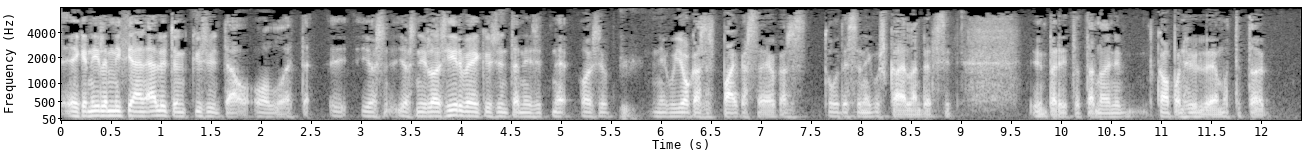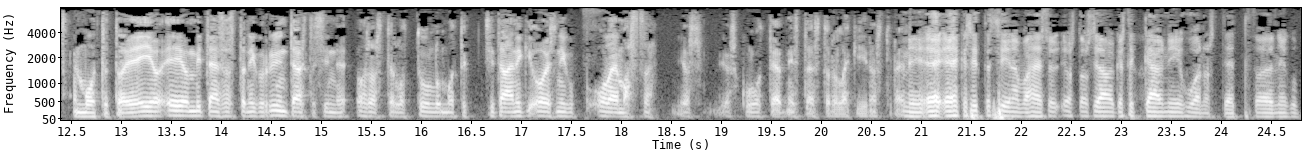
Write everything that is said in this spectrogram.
eikä niille mikään älytön kysyntä ollut, että jos, jos niillä olisi hirveä kysyntä, niin sitten ne olisi niin kuin jokaisessa paikassa ja jokaisessa tuutissa niin kuin Skylandersit ympäri tota, noin, niin kaupan hyllyjä, mutta toi mutta toi ei ole, ei ole mitään sellaista niinku ryntäystä sinne osastolle tullut, mutta sitä ainakin olisi niinku olemassa, jos, jos kuluttajat niistä olisi todella kiinnostuneet. Niin, eh- ehkä sitten siinä vaiheessa, jos tosiaan oikeasti käy niin huonosti, että toi niinku,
